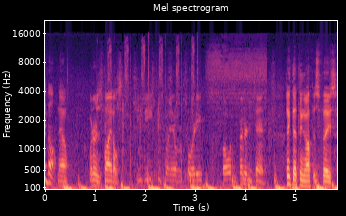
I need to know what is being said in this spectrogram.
Stable. No. What are his vitals? BV 220 over 40, pulse 110. Take that thing off his face.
